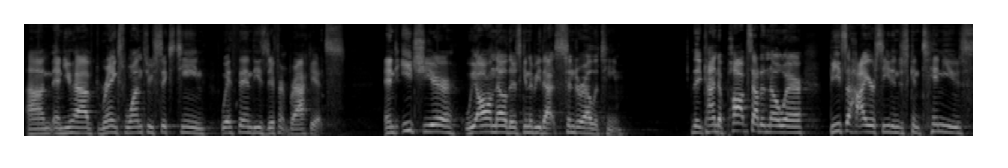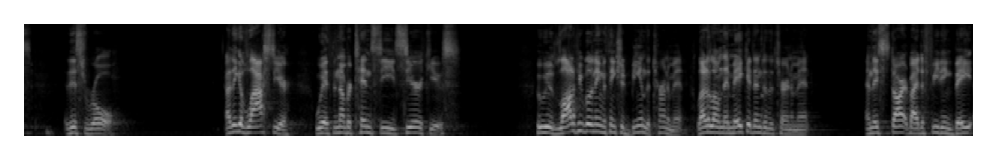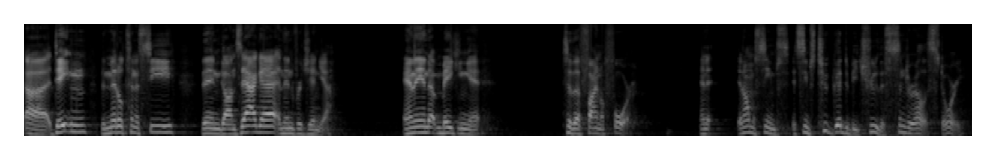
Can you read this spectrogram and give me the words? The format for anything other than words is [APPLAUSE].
Um, and you have ranks 1 through 16 within these different brackets. And each year, we all know there's going to be that Cinderella team that kind of pops out of nowhere, beats a higher seed, and just continues this roll. I think of last year with the number 10 seed, Syracuse who a lot of people didn't even think should be in the tournament, let alone they make it into the tournament. And they start by defeating uh, Dayton, then Middle Tennessee, then Gonzaga, and then Virginia. And they end up making it to the Final Four. And it, it almost seems, it seems too good to be true, this Cinderella story.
